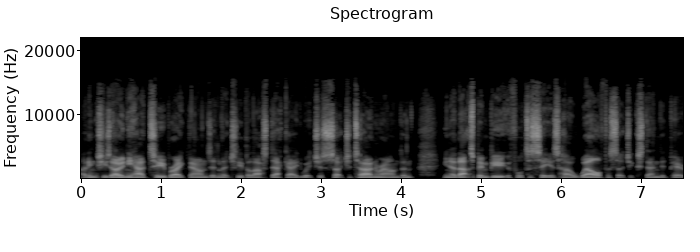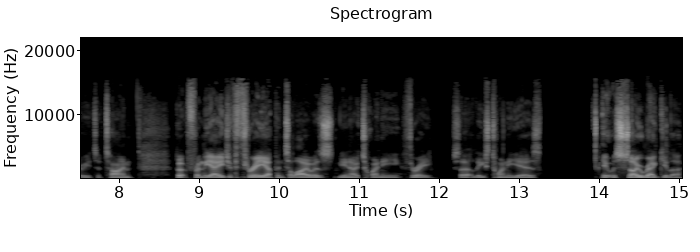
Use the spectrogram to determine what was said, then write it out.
I think she's only had two breakdowns in literally the last decade, which is such a turnaround. And, you know, that's been beautiful to see as her well for such extended periods of time. But from the age of three up until I was, you know, 23, so at least 20 years, it was so regular.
